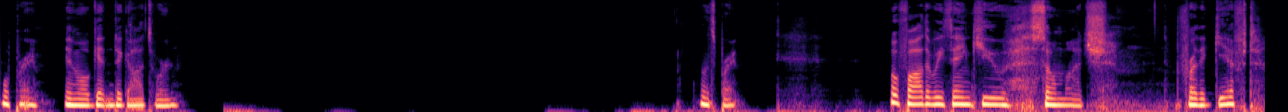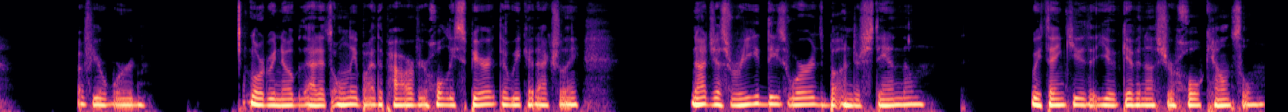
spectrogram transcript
We'll pray and we'll get into God's word. Let's pray. Oh, Father, we thank you so much for the gift of your word. Lord, we know that it's only by the power of your Holy Spirit that we could actually not just read these words, but understand them. We thank you that you have given us your whole counsel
